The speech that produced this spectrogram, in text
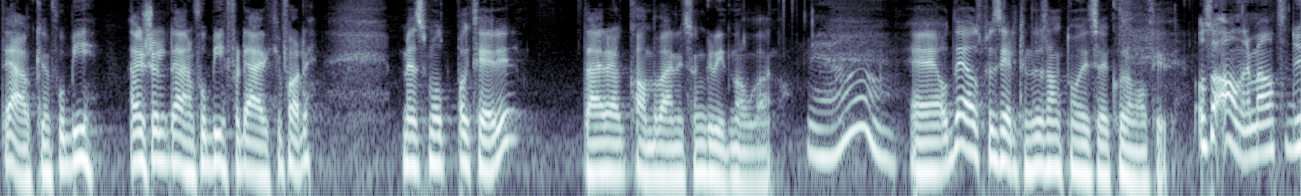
det er jo ikke en fobi. Nei, unnskyld, det er en fobi, for det er ikke farlig. Mens mot bakterier, der kan det være en litt sånn glidende overgang. Ja. Eh, og det er jo spesielt interessant nå i disse koronatider. Og så aner det meg at du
